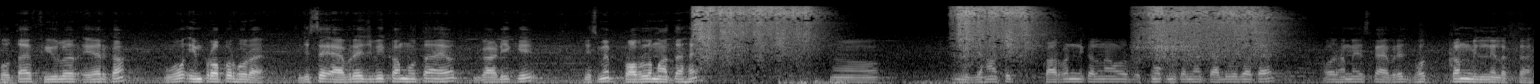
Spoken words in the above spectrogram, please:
होता है फ्यूल और एयर का, वो इम्प्रॉपर हो रहा है, जिससे एवरेज भी कम होता है और गाड़ी के इसमें प्रॉब्लम आता है। यहाँ से कार्बन निकलना और स्मोक निकलना चालू हो जाता है और हमें इसका एवरेज बहुत कम मिलने लगता है।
